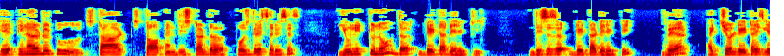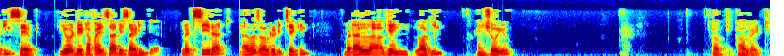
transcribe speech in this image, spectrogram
in order to start, stop and restart the Postgres services, you need to know the data directory. This is a data directory where actual data is getting saved. Your data files are residing there. Let's see that. I was already checking, but I'll uh, again log in and show you. Okay, all right.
